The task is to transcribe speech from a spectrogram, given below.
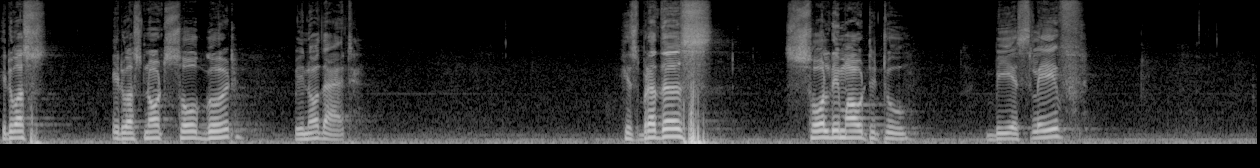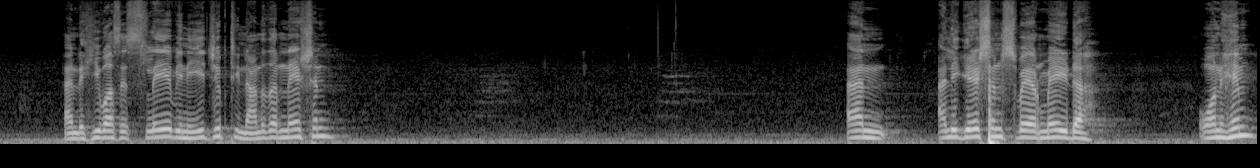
it was it was not so good. We know that. His brothers sold him out to be a slave. And he was a slave in Egypt, in another nation. And allegations were made uh, on him.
